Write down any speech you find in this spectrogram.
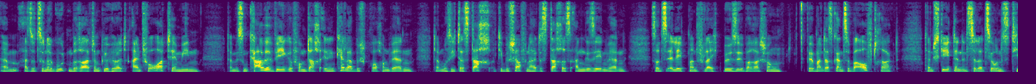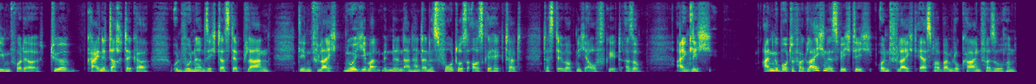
Ähm, also zu einer guten Beratung gehört ein Vororttermin. Da müssen Kabelwege vom Dach in den Keller besprochen werden. Da muss sich das Dach, die Beschaffenheit des Daches angesehen werden. Sonst erlebt man vielleicht böse Überraschungen wenn man das Ganze beauftragt, dann steht ein Installationsteam vor der Tür, keine Dachdecker und wundern sich, dass der Plan, den vielleicht nur jemand mit anhand eines Fotos ausgeheckt hat, dass der überhaupt nicht aufgeht. Also eigentlich Angebote vergleichen ist wichtig und vielleicht erstmal beim Lokalen versuchen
